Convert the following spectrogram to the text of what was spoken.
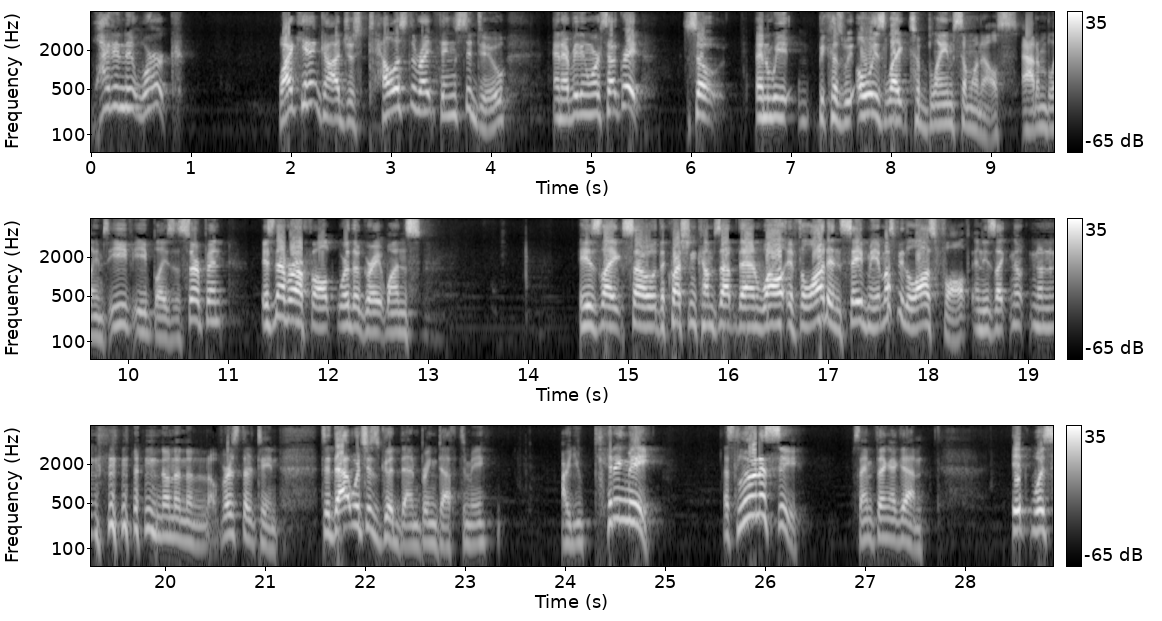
why didn't it work? Why can't God just tell us the right things to do and everything works out great? So, and we, because we always like to blame someone else. Adam blames Eve, Eve blames the serpent. It's never our fault. We're the great ones. he's like, so the question comes up then, well, if the law didn't save me, it must be the law's fault. And he's like, no, no, no, no, no, no, no, no. Verse 13. Did that which is good then bring death to me? Are you kidding me? That's lunacy. Same thing again. It was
